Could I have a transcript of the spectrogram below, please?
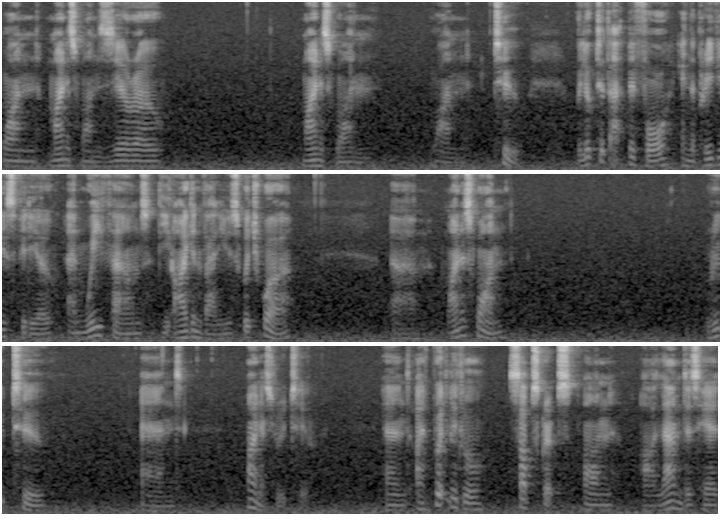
1, minus 1, 0, minus 1, 1, 2. We looked at that before in the previous video and we found the eigenvalues which were um, minus 1, root 2 and minus root 2. And I've put little subscripts on our lambdas here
